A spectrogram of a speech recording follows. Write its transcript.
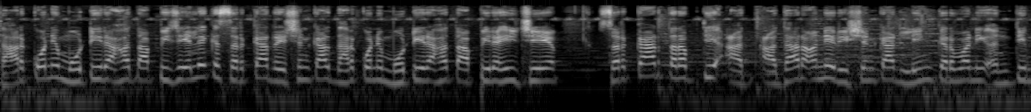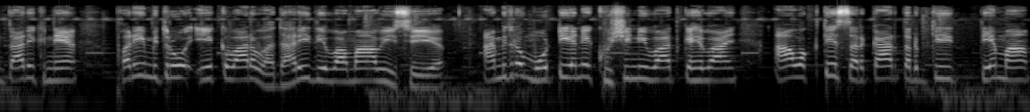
ધારકોને મોટી રાહત આપી છે. એટલે કે સરકાર રેશન કાર્ડ ધારકોને મોટી રાહત આપી રહી છે. સરકાર તરફથી આધાર અને રેશન કાર્ડ લિંક કરવાની અંતિમ તારીખને ફરી મિત્રો એકવાર વધારી દેવામાં આવી છે. આ મિત્રો મોટી અને ખુશીની વાત કહેવાય. આ વખતે સરકાર તરફથી તેમાં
